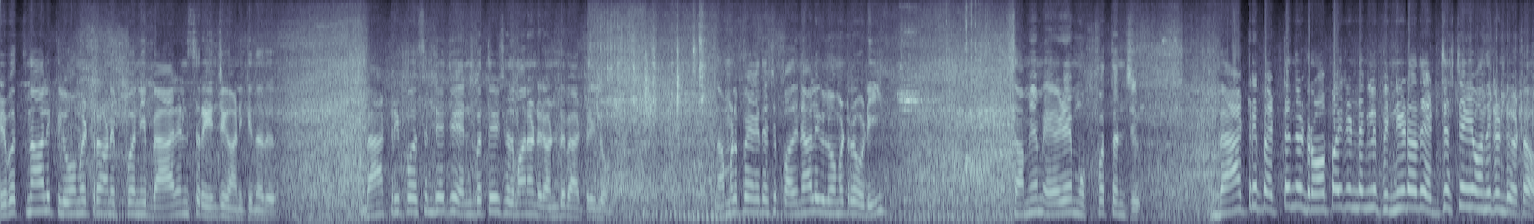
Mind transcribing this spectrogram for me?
എഴുപത്തിനാല് കിലോമീറ്റർ ആണ് ഇപ്പോൾ ഈ ബാലൻസ് റേഞ്ച് കാണിക്കുന്നത്. ബാറ്ററി പെർസെന്റേജ് എൺപത്തേഴ് ശതമാനമുണ്ട് രണ്ട് ബാറ്ററിയിലും നമ്മളിപ്പോൾ ഏകദേശം പതിനാല് കിലോമീറ്റർ ഓടി. സമയം ഏഴ് മുപ്പത്തഞ്ച്. ബാറ്ററി പെട്ടെന്ന് ഡ്രോപ്പ് ആയിട്ടുണ്ടെങ്കിൽ പിന്നീട് അത് അഡ്ജസ്റ്റ് ചെയ്ത് വന്നിട്ടുണ്ട് കേട്ടോ.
